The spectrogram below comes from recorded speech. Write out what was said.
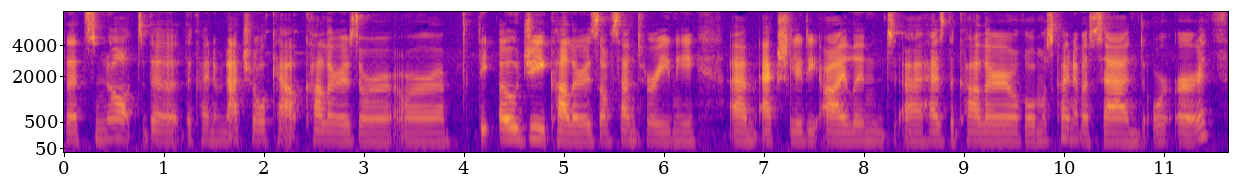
that's not the the kind of natural colors or or the OG colors of Santorini. Um, actually, the island uh, has the color of almost kind of a sand or earth.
